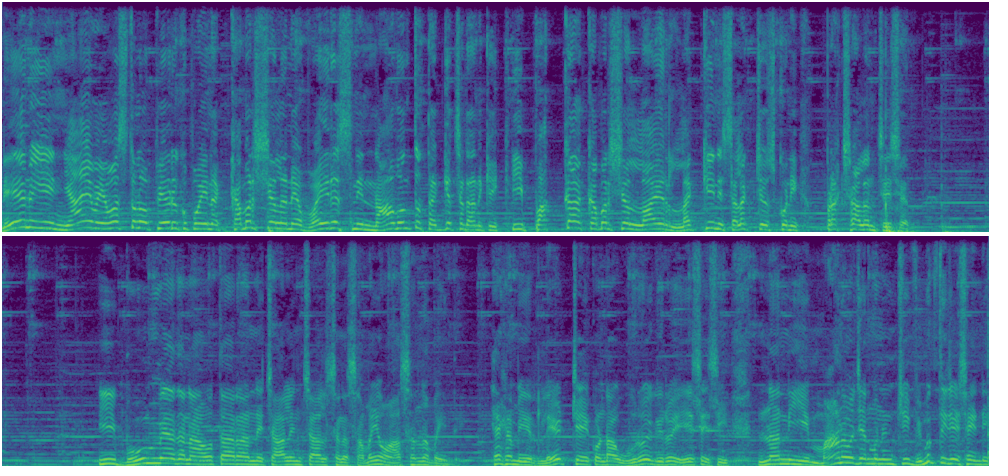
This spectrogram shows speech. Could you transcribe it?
నేను ఈ న్యాయ వ్యవస్థలో పేరుకుపోయిన కమర్షియల్ అనే వైరస్ని నా వంతు తగ్గించడానికి ఈ పక్కా కమర్షియల్ లాయర్ లక్కీని సెలెక్ట్ చేసుకొని ప్రక్షాళన చేశాను. ఈ భూమి మీద నా అవతారాన్ని చాలించాల్సిన సమయం ఆసన్నమైంది. ఇక మీరు లేట్ చేయకుండా ఊరో గిరో వేసేసి నన్ను ఈ మానవ జన్మ నుంచి విముక్తి చేసేయండి.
